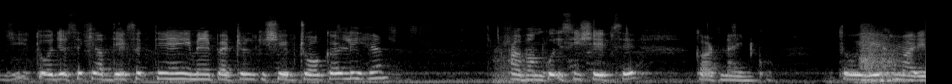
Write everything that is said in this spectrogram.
जी तो जैसे कि आप देख सकते हैं, ये मैंने पेटल की शेप ड्रॉ कर ली है। अब हमको इसी शेप से काटना है इनको। तो ये हमारे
